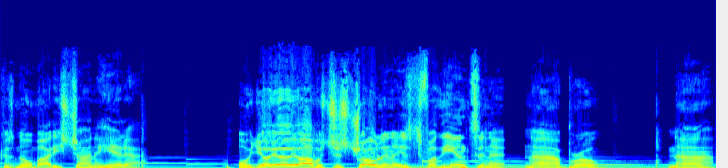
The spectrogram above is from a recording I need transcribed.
Because nobody's trying to hear that. Or, yo, yo, yo, I was just trolling. It's for the internet. Nah, bro. Nah.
